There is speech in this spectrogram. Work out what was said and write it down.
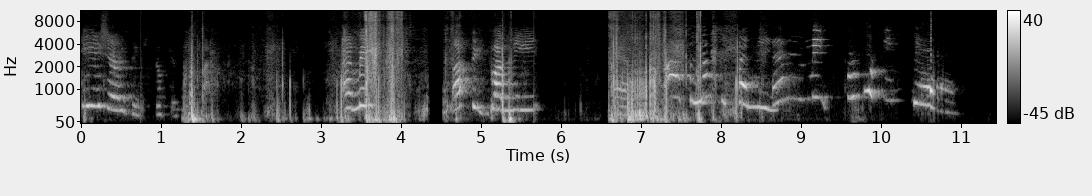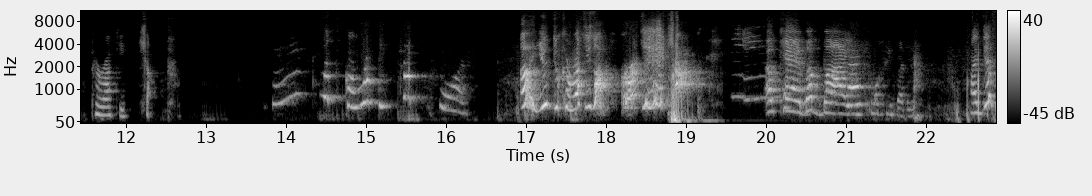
he shares things. Okay, bye-bye. And me, Fluffy Bunny. And Fluffy Bunny. And me, Karate Bear. Karate Chop. What's Karate Chop for? Oh, you do karate chop. Karate chop. Okay, bye-bye, Fluffy Bunny. I just...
